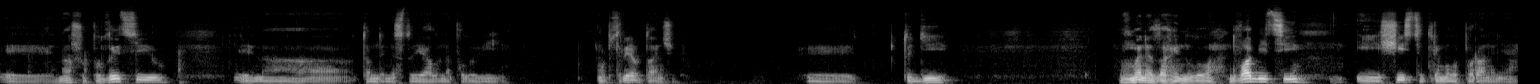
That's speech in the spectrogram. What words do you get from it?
Е, Нашу позицію, е, на, там, де ми стояли на половій, обстріляв танчик. Е, Тоді в мене загинуло два бійці і шість отримало поранення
